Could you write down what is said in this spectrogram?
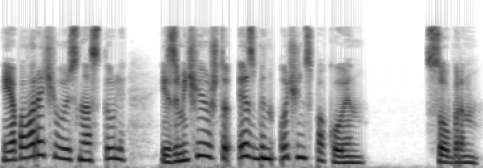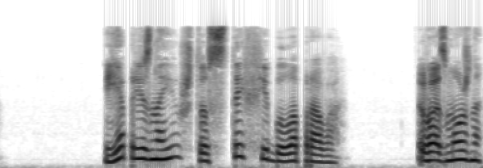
я поворачиваюсь на стуле и замечаю, что Эсбин очень спокоен, собран. Я признаю, что Стеффи была права. Возможно,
